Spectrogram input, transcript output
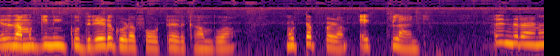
ഇത് നമുക്കിനി കുതിരയുടെ കൂടെ ഫോട്ടോ എടുക്കാൻ പോവാം. മുട്ടപ്പഴം എഗ് പ്ലാന്റ് അതെന്തിനാണ്?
